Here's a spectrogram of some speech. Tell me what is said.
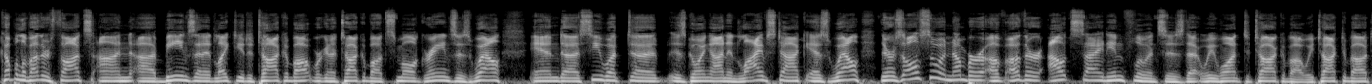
couple of other thoughts on uh, beans that I'd like you to talk about. We're going to talk about small grains as well and uh, see what uh, is going on in livestock as well. There's also a number of other outside influences that we want to talk about. We talked about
